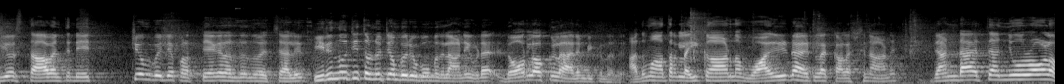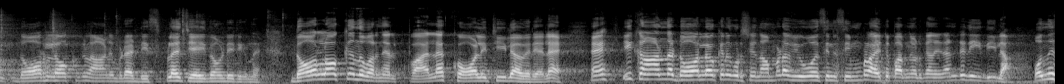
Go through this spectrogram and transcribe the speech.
ഈ ഒരു സ്ഥാപനത്തിന്റെ ഏറ്റവും വലിയ പ്രത്യേകത എന്തെന്ന് വെച്ചാൽ ഇരുന്നൂറ്റി തൊണ്ണൂറ്റി ഒമ്പത് രൂപ മുതലാണ് ഇവിടെ ഡോർ ലോക്കുകൾ ആരംഭിക്കുന്നത്. അത് മാത്രമല്ല ഈ കാണുന്ന വൈഡ് ആയിട്ടുള്ള കളക്ഷനാണ് രണ്ടായിരത്തി അഞ്ഞൂറോളം ഡോർ ലോക്കുകളാണ് ഇവിടെ ഡിസ്പ്ലേ ചെയ്തുകൊണ്ടിരിക്കുന്നത്. ഡോർ ലോക്ക് എന്ന് പറഞ്ഞാൽ പല ക്വാളിറ്റിയിലാണ് വരിക അല്ലേ? ഏഹ് ഈ കാണുന്ന ഡോർ ലോക്കിനെ കുറിച്ച് നമ്മുടെ വ്യൂവേഴ്സിന് സിമ്പിളായിട്ട് പറഞ്ഞു കൊടുക്കാൻ രണ്ട് രീതിയിലാണ് ഒന്ന്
